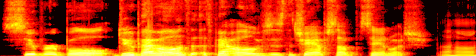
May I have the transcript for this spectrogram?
Super Bowl, dude. Pat Mahomes. Pat Mahomes is the champ sub sandwich. Uh huh.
